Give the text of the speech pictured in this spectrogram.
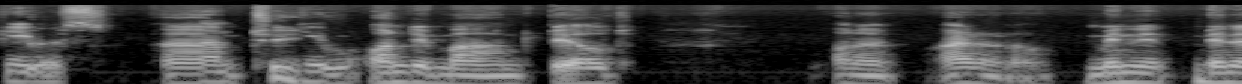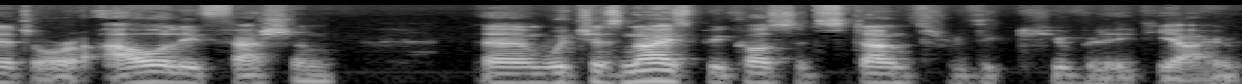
use um, to you on demand build on a I don't know minute minute or hourly fashion, um, which is nice because it's done through the Kubernetes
